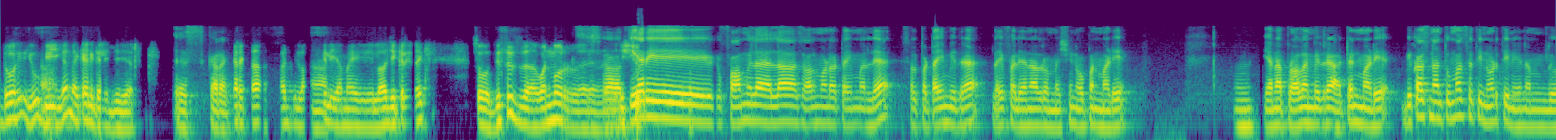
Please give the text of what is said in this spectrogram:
though you. Being a mechanical engineer yes correct ಕರೆಕ್ಟಾ logically I my logically right so this is one more theory formula ಎಲ್ಲ ಸಾಲ್ವ್ ಮಾಡೋ ಟೈಮ್ ಅಲ್ಲಿ ಸ್ವಲ್ಪ ಟೈಮ್ ಇದ್ರೆ ಲೈಫಲ್ಲಿ ಏನಾದ್ರು ಮೆಷಿನ್ ಓಪನ್ ಮಾಡಿ ಏನೋ ಪ್ರಾಬ್ಲಮ್ ಇದ್ರೆ ಅಟೆಂಡ್ ಮಾಡಿ. ಬಿಕಾಸ್ ನಾನು ತುಂಬಾ ಸತಿ ನೋಡ್ತೀನಿ ನಮ್ದು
